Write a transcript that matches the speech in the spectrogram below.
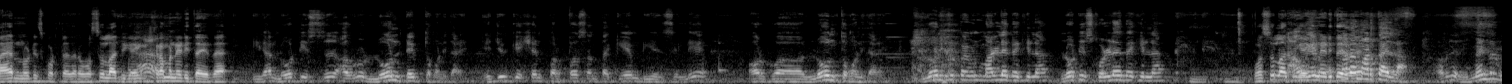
ಲಾಯರ್ ನೋಟಿಸ್ ಕೊಡ್ತಾ ಇದ್ದಾರೆ. ವಸೂಲಾತಿಗಾಗಿ ಕ್ರಮ ನಡೀತಾ ಇದೆ. ಈಗ ನೋಟಿಸ್ ಅವರು ಲೋನ್ ಟೈಪ್ ತಗೊಂಡಿದ್ದಾರೆ. ಎಜುಕೇಶನ್ ಪರ್ಪಸ್ ಅಂತ ಕೆ ಎಂ ಡಿ ಎಸ್ ಅಲ್ಲಿ ಅವ್ರು ಲೋನ್ ತಗೊಂಡಿದ್ದಾರೆ. ಲೋನ್ ರಿಪೇಮೆಂಟ್ ಮಾಡಲೇಬೇಕಿಲ್ಲ. ನೋಟಿಸ್ ಕೊಡಲೇಬೇಕಿಲ್ಲ. ವಸೂಲಾತಿಗಾಗಿ ನಡೀತಾ ಇಲ್ಲ ಇದೆ. ಮಾಡ್ತಾ ಇಲ್ಲ. ಅವ್ರಿಗೆ ರಿಮೈಂಡರ್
